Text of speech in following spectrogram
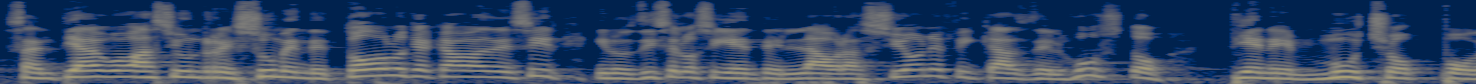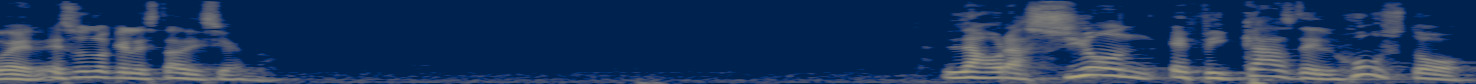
Santiago hace un resumen de todo lo que acaba de decir y nos dice lo siguiente, la oración eficaz del justo tiene mucho poder. Eso es lo que le está diciendo. La oración eficaz del justo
